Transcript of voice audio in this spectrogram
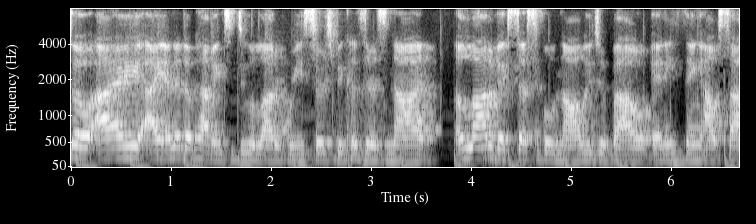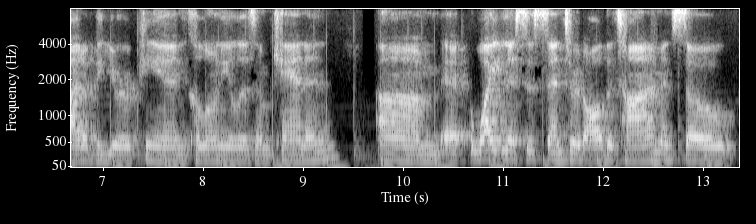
So I, I ended up having to do a lot of research because there's not a lot of accessible knowledge about anything outside of the European colonialism canon. Um, eh, whiteness is centered all the time. And so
